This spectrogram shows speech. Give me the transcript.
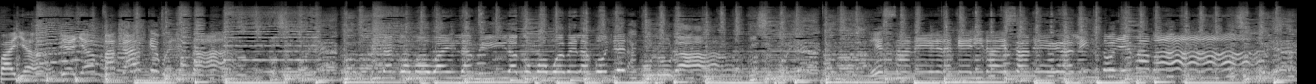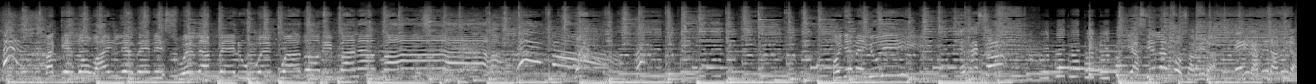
Allá, de allá para acá, qué buena está. Mira cómo baila, mira cómo mueve la pollera colorada. Esta negra querida, esa negra lindo oye mamá. Pa' que lo baile Venezuela, Perú, Ecuador y Panamá. Óyeme, Yuri. ¿Qué pasó? Y así es la cosa, mira. Mira, mira, mira.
